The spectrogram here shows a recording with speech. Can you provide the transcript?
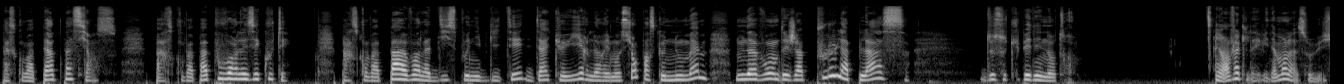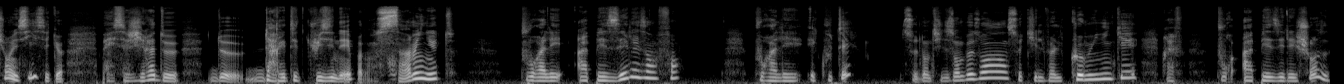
parce qu'on va perdre patience, parce qu'on va pas pouvoir les écouter parce qu'on va pas avoir la disponibilité d'accueillir leurs émotions, parce que nous-mêmes, nous n'avons déjà plus la place de s'occuper des nôtres. Et en fait, évidemment, la solution ici, c'est que bah, il s'agirait de d'arrêter de, cuisiner pendant cinq minutes pour aller apaiser les enfants, pour aller écouter ce dont ils ont besoin, ce qu'ils veulent communiquer, bref, pour apaiser les choses,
